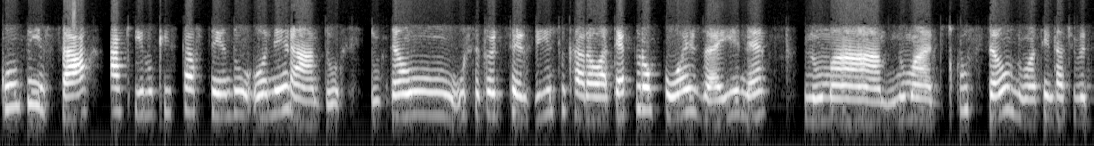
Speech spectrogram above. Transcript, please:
compensar aquilo que está sendo onerado. Então, o setor de serviço, Carol, até propôs aí, né, numa, numa discussão, numa tentativa de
